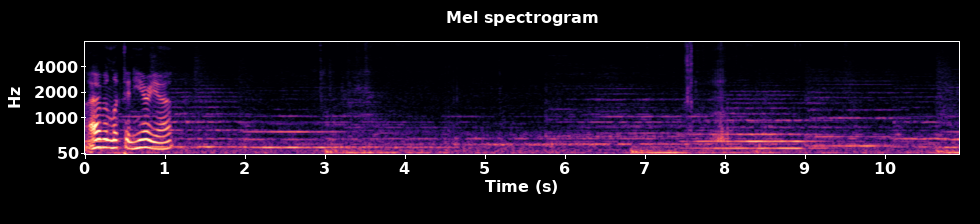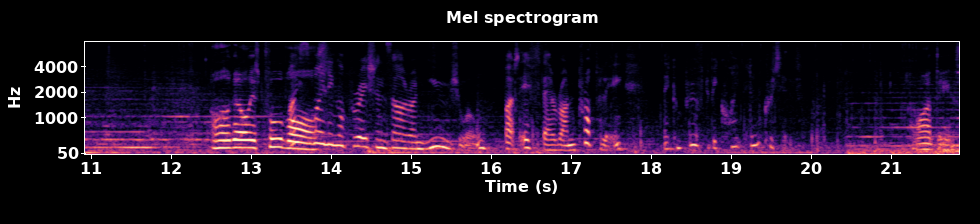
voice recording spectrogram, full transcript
I haven't looked in here yet. Oh, look at all these pool Ice balls. mining operations are unusual, but if they're run properly, they can prove to be quite lucrative. I want these.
